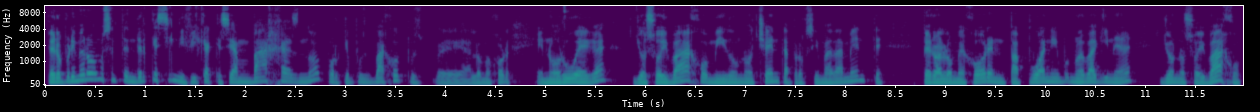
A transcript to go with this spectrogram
Pero primero vamos a entender qué significa que sean bajas, ¿no? Porque pues bajo, pues eh, a lo mejor en Noruega yo soy bajo, mido un 80 aproximadamente pero a lo mejor en Papúa Nueva Guinea yo no soy bajo.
